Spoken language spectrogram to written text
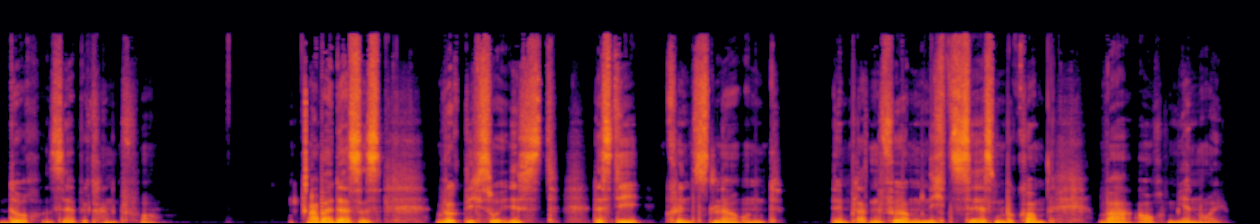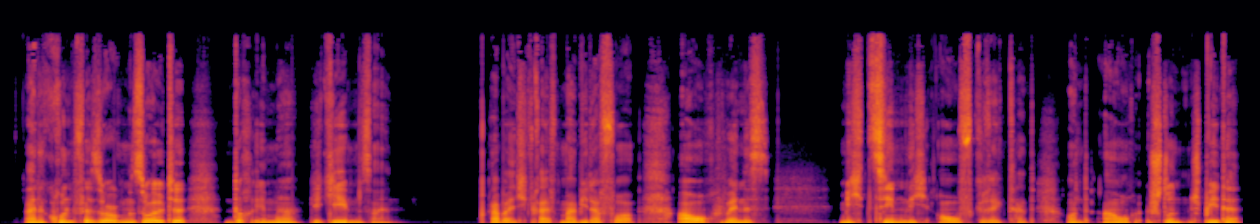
doch sehr bekannt vor. Aber dass es wirklich so ist, dass die Künstler und den Plattenfirmen nichts zu essen bekommen, war auch mir neu. Eine Grundversorgung sollte doch immer gegeben sein. Aber ich greife mal wieder vor. Auch wenn es mich ziemlich aufgeregt hat und auch Stunden später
